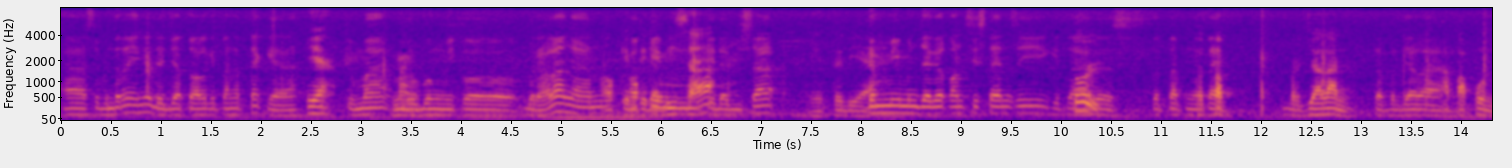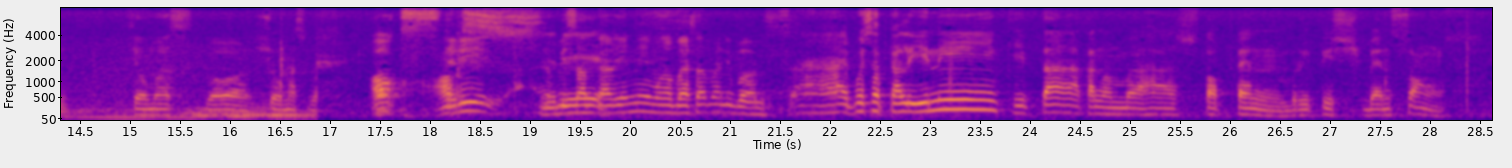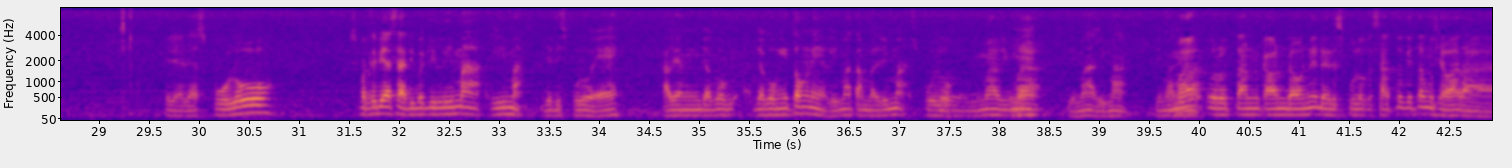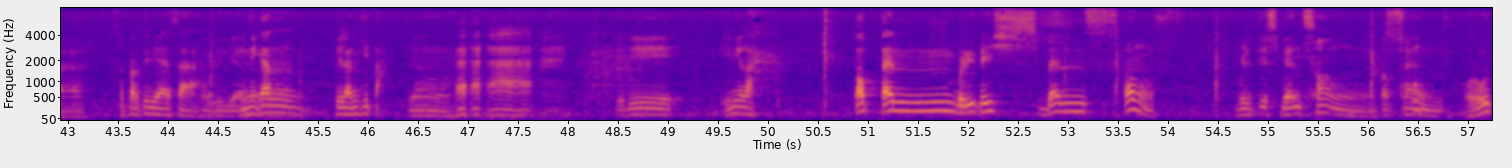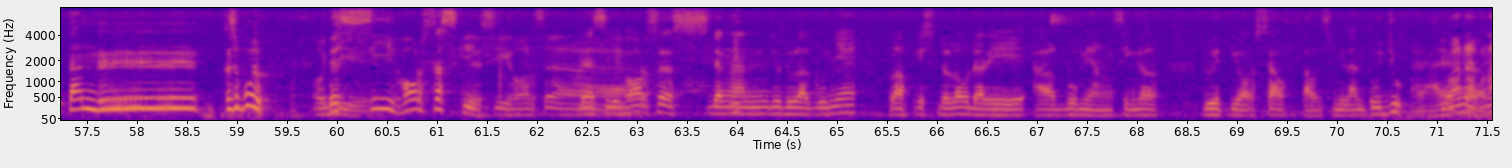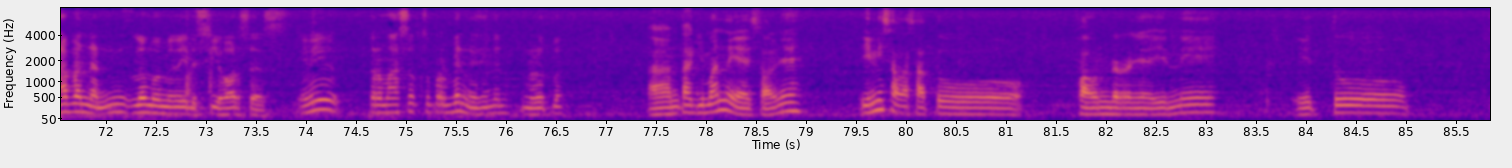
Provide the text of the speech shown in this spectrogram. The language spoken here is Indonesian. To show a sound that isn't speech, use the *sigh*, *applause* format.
uh, sebenarnya ini udah jadwal kita ngetek ya. Iya. Cuma Emang. berhubung Miko berhalangan Okim tidak bisa. tidak bisa. Itu dia. Demi menjaga konsistensi kita Betul. harus tetap ngetek. Tetap berjalan. Tetap berjalan. Apa pun. Show must go on show must go Ox. Ox. Jadi Jadi- episode kali ini mau ngebahas apa nih Bons? Nah, episode kali ini kita akan membahas top 10 British band songs. Jadi ada 10 seperti biasa dibagi 5, 5 jadi 10 ya. Kalian yang jago jago ngitung nih, 5 tambah 5 10. 5 5. 5 5 5 Cuma urutan countdownnya dari 10 ke 1 kita musyawarah. Seperti biasa. Seperti biasa. Ini kan pilihan kita. Ya. *laughs* jadi inilah top 10 British band songs. British band song top 10. Urutan ke 10 Oh, The. Sea Horses Ki. The Seahorses. The Sea Horses dengan judul lagunya Love is the Law dari album yang single Do It Yourself tahun 97. Nah, Gimana? Kenapa Dan lo memilih The Seahorses? Ini termasuk super band gak sih Dan menurut lo? Ah, entah gimana ya, soalnya ini salah satu foundernya ini itu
